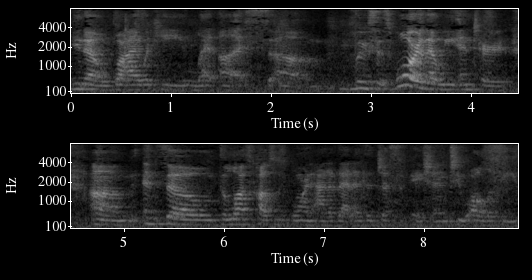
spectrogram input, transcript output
you know, why would He let us um, lose this war that we entered? Um, and so the lost cause was born out of that as a justification to all of these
